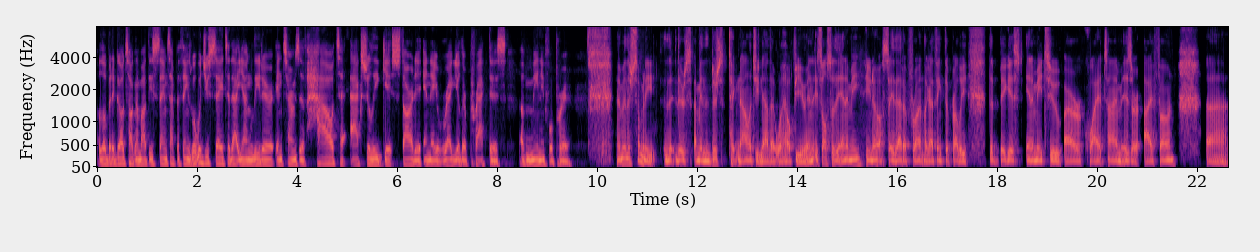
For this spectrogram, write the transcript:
a little bit ago talking about these same type of things. What would you say to that young leader in terms of how to actually get started in a regular practice of meaningful prayer? I mean, there's so many. There's, I mean, there's technology now that will help you, and it's also the enemy. You know, I'll say that up front. Like, I think that probably the biggest enemy to our quiet time is our iPhone, uh,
